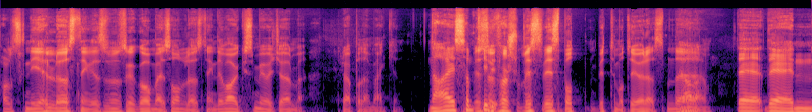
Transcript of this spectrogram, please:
falsk nier-løsning, hvis man skal gå med en sånn løsning. Det var jo ikke så mye å kjøre med, tror jeg, på den benken. nei, Hvis, samtidig først, hvis, hvis bytte måtte gjøres. Men det, Ja da. Det, det er en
